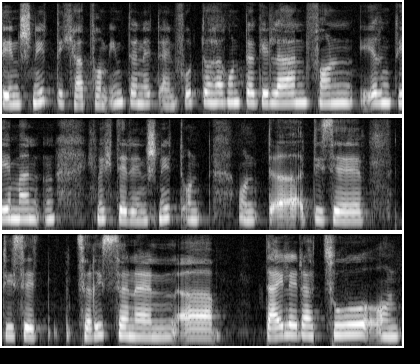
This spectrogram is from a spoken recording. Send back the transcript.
den Schnitt, ich habe vom Internet ein Foto heruntergeladen von irgendjemandem, ich möchte den Schnitt und, und äh, diese, diese zerrissenen äh, Teile dazu und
